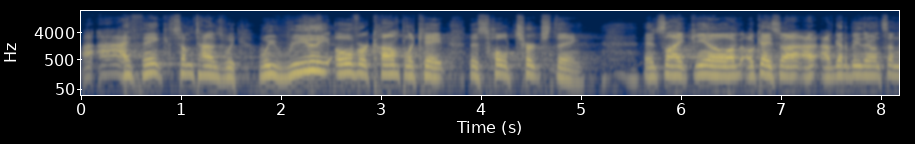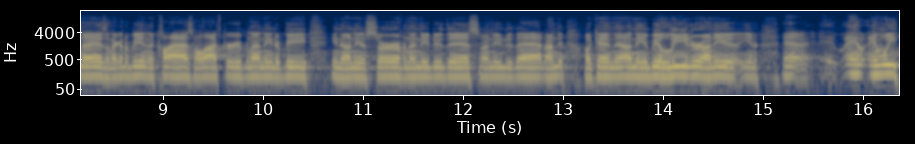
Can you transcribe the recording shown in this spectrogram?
I, I think sometimes we, we really overcomplicate this whole church thing. It's like, you know, okay, so I, have got to be there on Sundays and I've got to be in the class, my life group, and I need to be, you know, I need to serve and I need to do this and I need to do that. And I need, okay, now I need to be a leader. I need to, you know, eh, eh, and, and, we,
